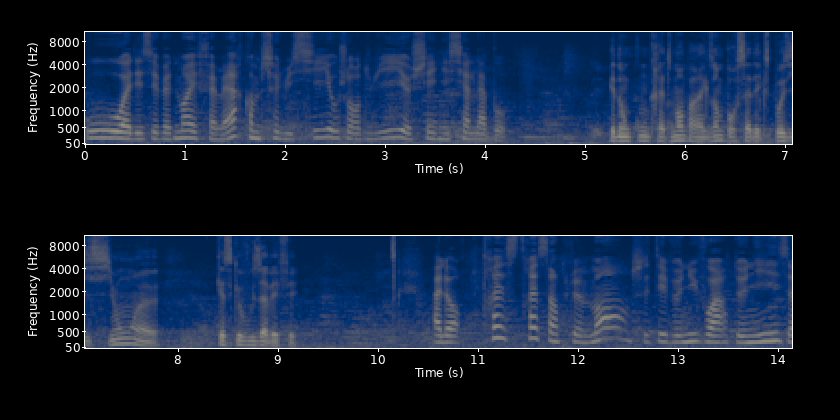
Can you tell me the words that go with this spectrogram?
ou à des événements éphémères comme celui-ci aujourd'hui chez Initial Labo. Et donc concrètement, par exemple, pour cette exposition, Qu'est-ce que vous avez fait? Alors, très, très simplement, j'étais venue voir Denise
